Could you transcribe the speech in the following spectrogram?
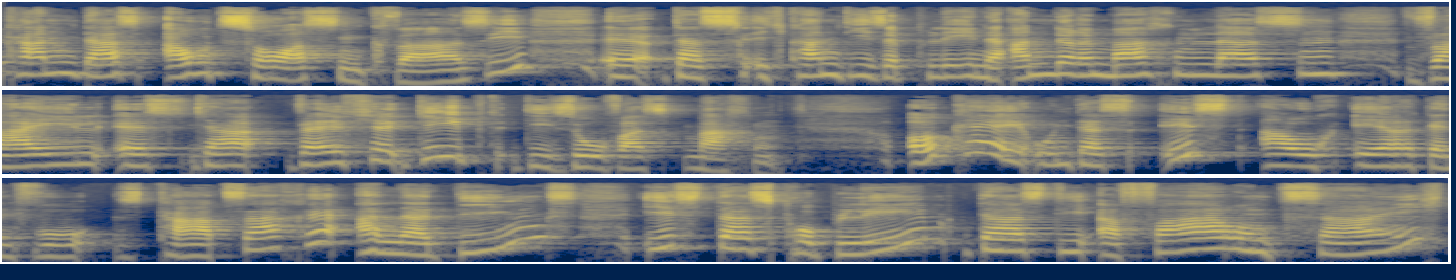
kann das outsourcen quasi, äh, das, ich kann diese Pläne andere machen lassen, weil es ja welche gibt, die sowas machen. Okay, und das ist auch irgendwo Tatsache. Allerdings ist das Problem, dass die Erfahrung zeigt,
